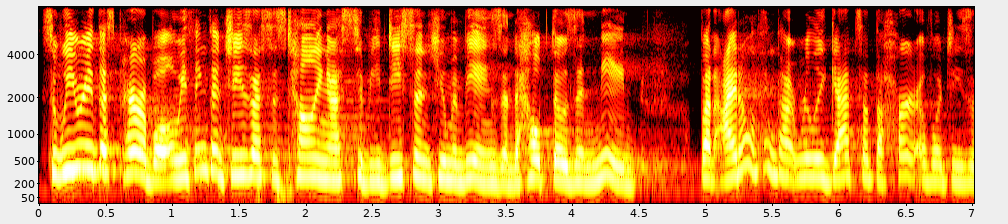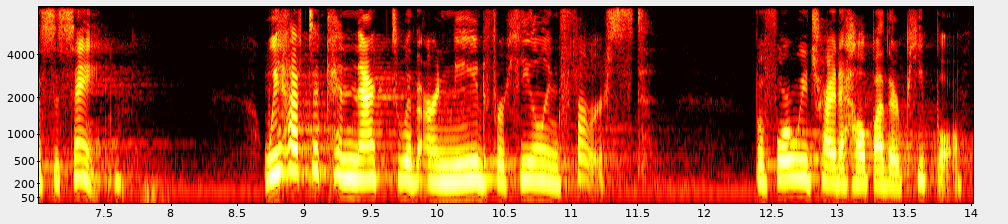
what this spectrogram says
So we read this parable and we think that Jesus is telling us to be decent human beings and to help those in need, but I don't think that really gets at the heart of what Jesus is saying. We have to connect with our need for healing first before we try to help other people.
